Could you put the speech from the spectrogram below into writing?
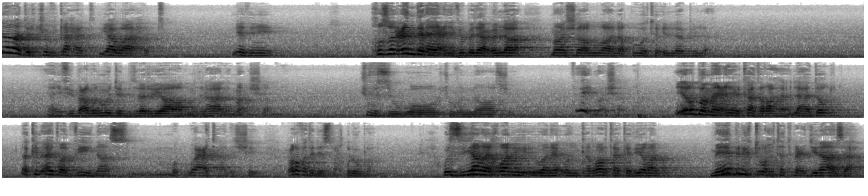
نادر تشوف أحد. يا واحد. يا اثنين. خصوصا عندنا يعني في البداية. ولا ما شاء الله لا قوة إلا بالله. يعني في بعض المدن مثل الرياض مثل هذا ما شاء الله. شوف الزوار شوف الناس شوف. في ما شاء الله. يعني ربما يعني الكثرة لها دور. لكن أيضا فيه ناس وعت هذا الشيء. عرفت اللي يصلح قلوبها. والزيارة يا إخواني وإن كررتها كثيرا ما يبلك تروح تتبع جنازة.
